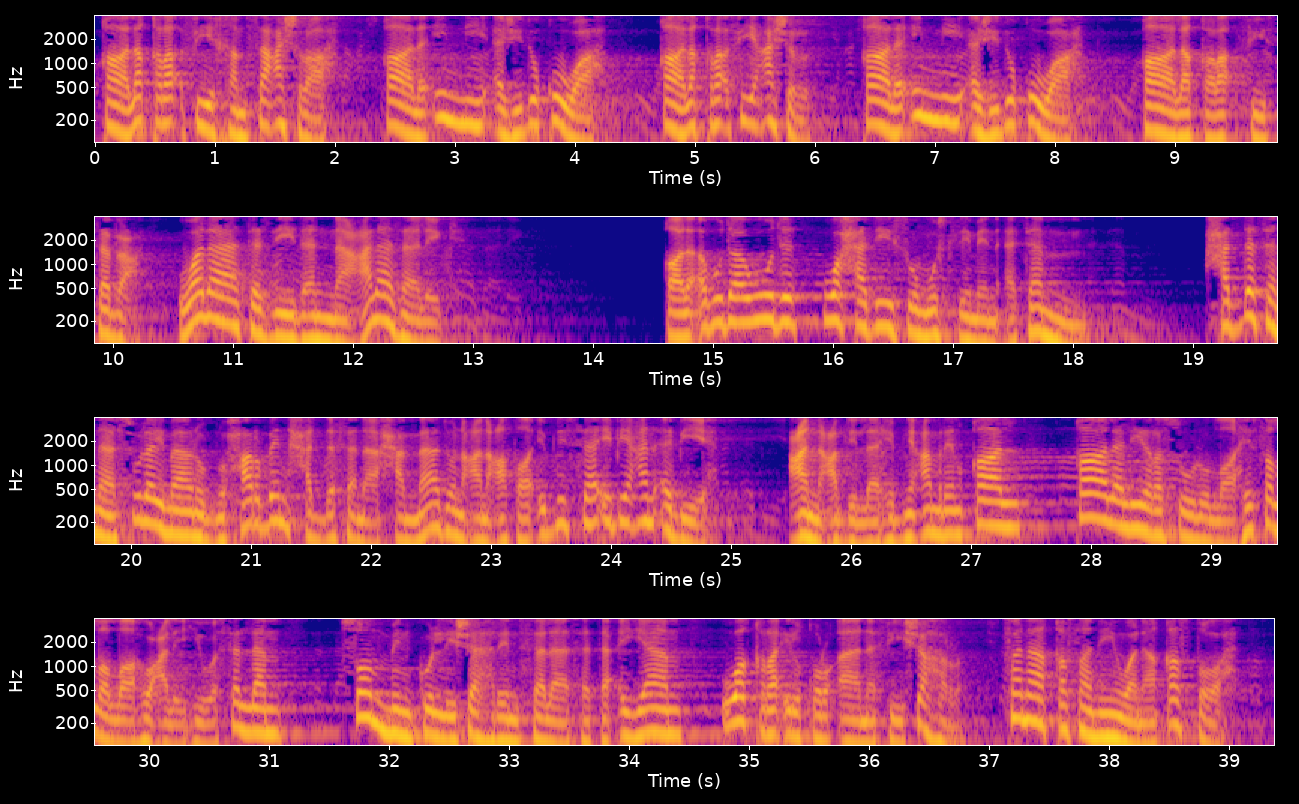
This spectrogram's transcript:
قال اقرأ في خمس عشرة. قال إني أجد قوة. قال اقرأ في عشر. قال إني أجد قوة. قال اقرأ في سبع ولا تزيدن على ذلك. قال أبو داود وحديث مسلم أتم. حدثنا سليمان بن حرب حدثنا حماد عن عطاء بن السائب عن أبيه عن عبد الله بن عمرو قال قال لي رسول الله صلى الله عليه وسلم صم من كل شهر ثلاثة أيام واقرأ القرآن في شهر. فناقصني وناقصته.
